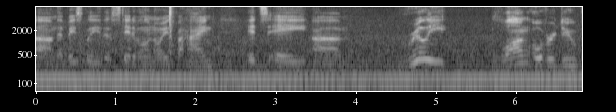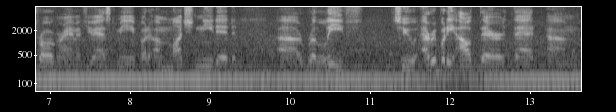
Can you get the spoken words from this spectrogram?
um, that basically the state of Illinois is behind. It's a um, really long overdue program, if you ask me, but a much needed uh, relief to everybody out there that um,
